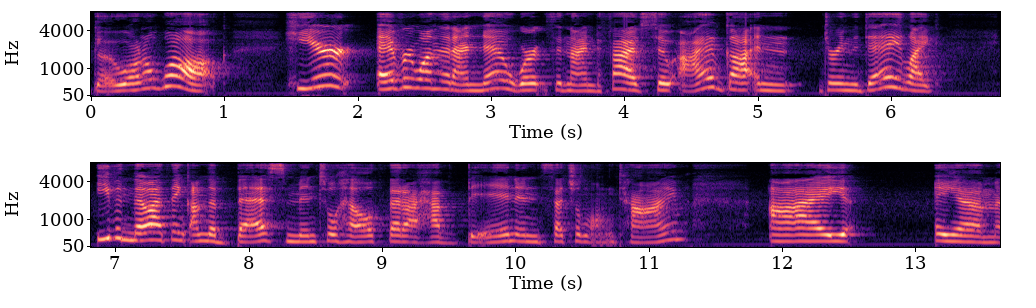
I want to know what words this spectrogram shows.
go on a walk. Here, everyone that I know works a nine to five. So I have gotten during the day, like, even though I think I'm the best mental health that I have been in such a long time, I am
